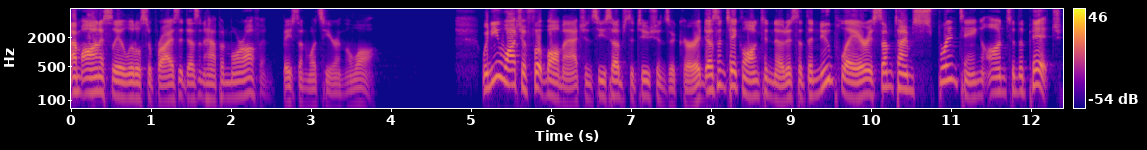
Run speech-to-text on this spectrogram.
I'm honestly a little surprised it doesn't happen more often, based on what's here in the law. When you watch a football match and see substitutions occur, it doesn't take long to notice that the new player is sometimes sprinting onto the pitch,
